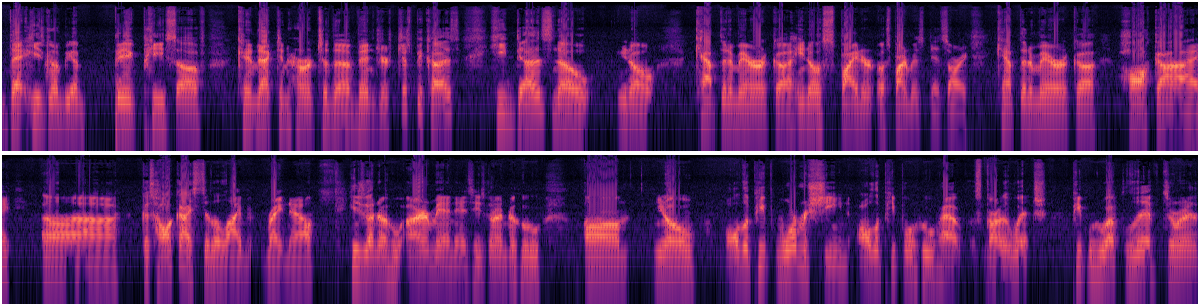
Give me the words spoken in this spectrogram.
that he's going to be a big piece of connecting her to the Avengers, just because he does know, you know, Captain America. He knows Spider. Oh, Spider Man's dead. Sorry, Captain America, Hawkeye. Because Hawkeye's still alive right now. He's gonna know who Iron Man is. He's gonna know who, um, you know, all the people, War Machine, all the people who have Scarlet Witch, people who have lived during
